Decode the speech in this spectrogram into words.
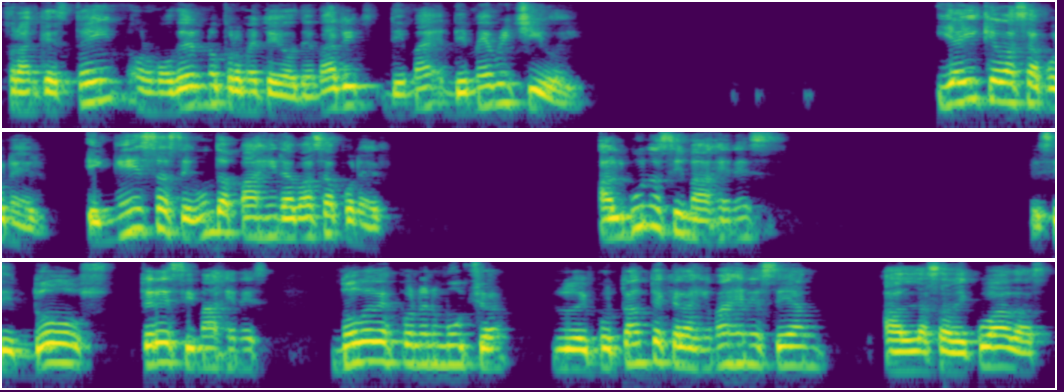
Frankenstein o moderno Prometeo de Mary, de, Mary Shelley. ¿Y ahí qué vas a poner? En esa segunda página vas a poner algunas imágenes, es decir, dos, tres imágenes. No debes poner muchas. Lo importante es que las imágenes sean las adecuadas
